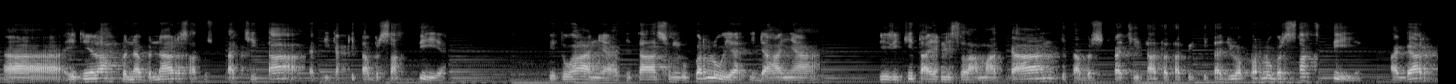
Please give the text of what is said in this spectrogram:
Uh, inilah benar-benar satu sukacita ketika kita bersaksi ya di Tuhan ya kita sungguh perlu ya tidak hanya diri kita yang diselamatkan kita bersuka cita tetapi kita juga perlu bersaksi agar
